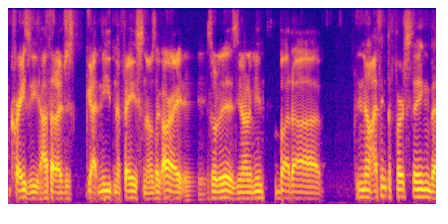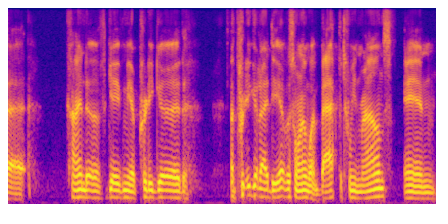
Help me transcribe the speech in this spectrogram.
crazy. I thought I just got kneed in the face, and I was like, all right, it's what it is, you know what I mean? But uh, no, I think the first thing that kind of gave me a pretty good a pretty good idea was when I went back between rounds and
